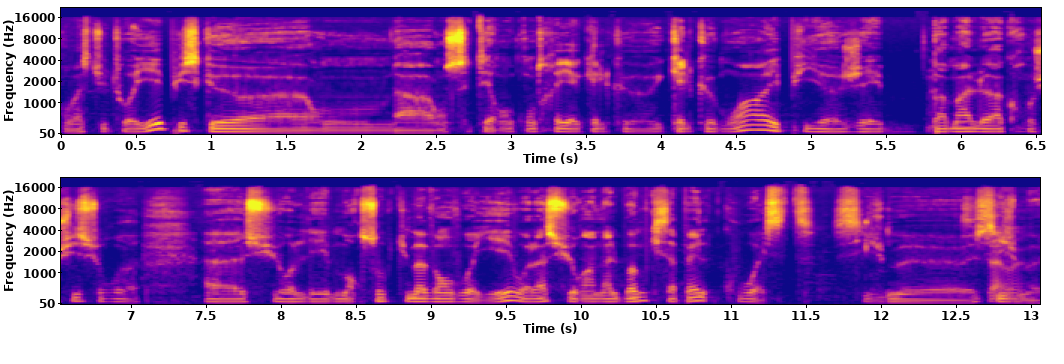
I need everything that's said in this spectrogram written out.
on va se tutoyer puisque euh, on, a, on s'était rencontrés il y a quelques, quelques mois et puis euh, j'ai pas mal accroché sur, euh, euh, sur les morceaux que tu m'avais envoyés, voilà, sur un album qui s'appelle Quest, si je me, si ça, je ouais.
